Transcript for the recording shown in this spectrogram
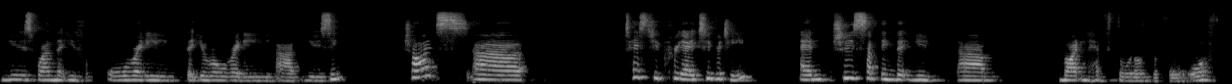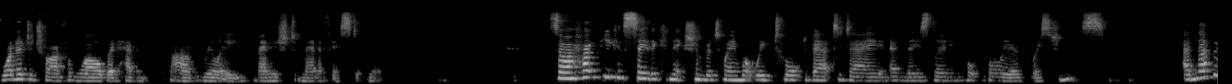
use one that you've already that you're already uh, using. Try and uh, test your creativity and choose something that you um, mightn't have thought of before or have wanted to try for a while but haven't uh, really managed to manifest it yet. So I hope you can see the connection between what we've talked about today and these learning portfolio questions. Another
